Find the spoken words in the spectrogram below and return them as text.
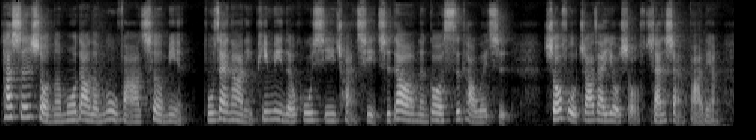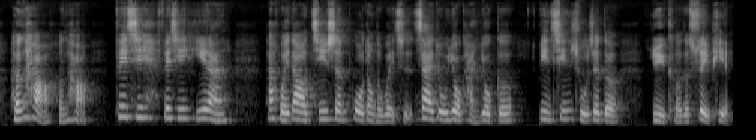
他伸手呢摸到了木筏侧面，伏在那里拼命的呼吸喘气，直到能够思考为止。手斧抓在右手，闪闪发亮。很好，很好。飞机，飞机依然，他回到机身破洞的位置，再度又砍又割，并清除这个铝壳的碎片，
